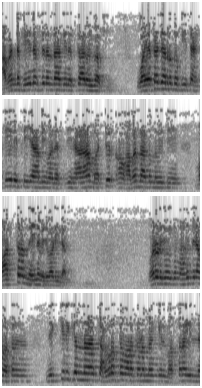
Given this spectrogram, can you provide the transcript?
അവന്റെ ഫീ നഫ്സിൽ എന്താക്കി നിസ്കാരം ഒഴിവാക്കി. വയത്തചർദ്ദു ഫി തഹ്സീൽ ഇത്തിയാബി വനസ്ദിഹ മറ്റൊരു അവന്താക്കുന്ന വീട്ടി വസ്ത്രം നെയ്യുന്ന പരിപാടിയിലാണ് ഓരോട് ചോദിക്കുന്നു അതെന്തിനാ വസ്ത്രം? നിക്കിരിക്കുന്ന കൗറത്ത് മറക്കണമെങ്കിൽ വസ്ത്രമില്ല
